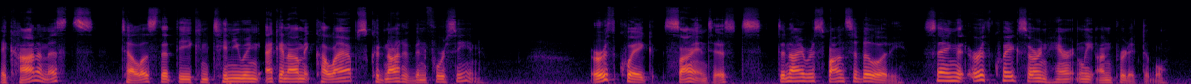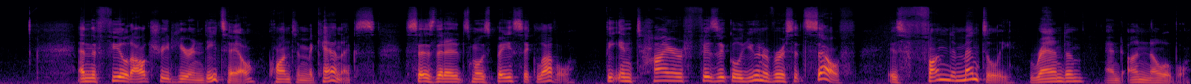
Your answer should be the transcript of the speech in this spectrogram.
Economists tell us that the continuing economic collapse could not have been foreseen. Earthquake scientists deny responsibility, saying that earthquakes are inherently unpredictable. And the field I'll treat here in detail, quantum mechanics, says that at its most basic level, the entire physical universe itself is fundamentally random and unknowable.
